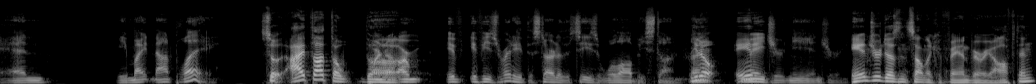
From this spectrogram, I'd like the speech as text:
and he might not play. So I thought the the or, no, or if if he's ready at the start of the season, we'll all be stunned. Right? You know, and- major knee injury. Andrew doesn't sound like a fan very often,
